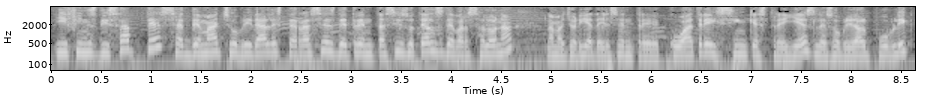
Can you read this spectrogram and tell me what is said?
I fins dissabte, 7 de maig, obrirà les terrasses de 36 hotels de Barcelona, la majoria d'ells entre 4 i 5 estrelles, les obrirà al públic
